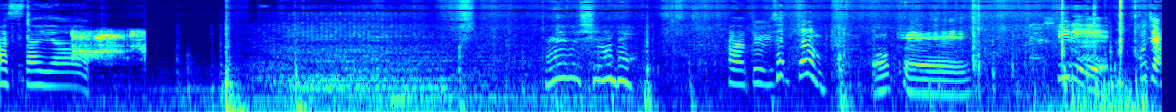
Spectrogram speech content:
왔어요. 아이고, 시원해. 하나, 둘, 셋, 점프! 오케이. 띠리, 보자.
